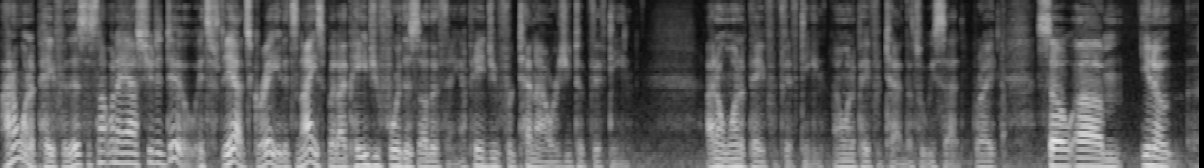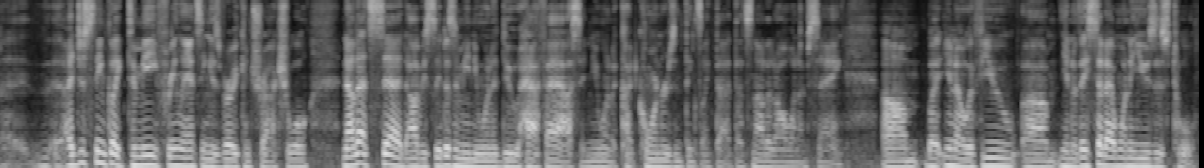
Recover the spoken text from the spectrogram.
I don't want to pay for this. It's not what I asked you to do. It's yeah, it's great. It's nice, but I paid you for this other thing. I paid you for 10 hours. You took 15. I don't want to pay for 15. I want to pay for 10. That's what we said, right? So, um, you know, I just think like to me, freelancing is very contractual. Now that said, obviously, it doesn't mean you want to do half-ass and you want to cut corners and things like that. That's not at all what I'm saying. Um, but you know, if you, um, you know, they said I want to use this tool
